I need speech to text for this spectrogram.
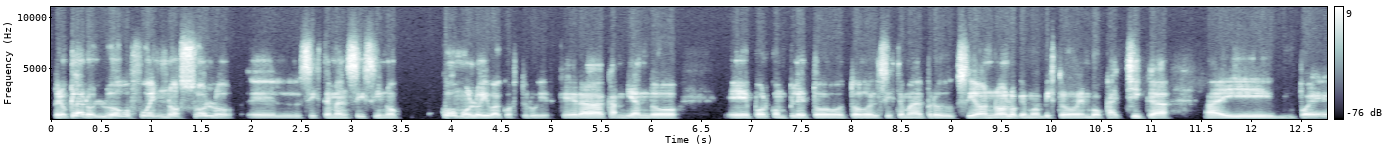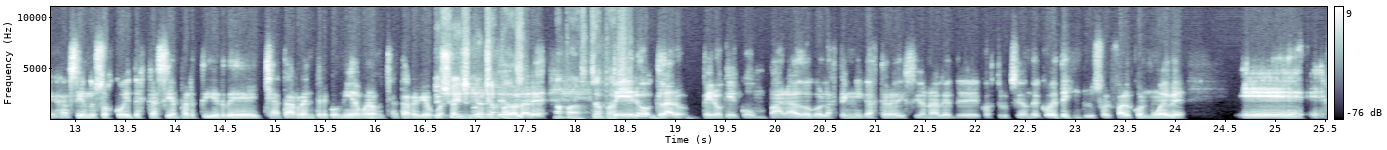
Pero claro, luego fue no solo el sistema en sí, sino cómo lo iba a construir, que era cambiando eh, por completo todo el sistema de producción, ¿no? Lo que hemos visto en Boca Chica, ahí pues haciendo esos cohetes casi a partir de chatarra, entre comillas, bueno, chatarra que cuesta millones de dólares, pero claro, pero que comparado con las técnicas tradicionales de construcción de cohetes, incluso el Falcon 9, eh, es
